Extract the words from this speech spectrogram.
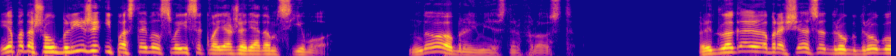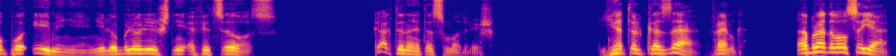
я подошел ближе и поставил свои саквояжи рядом с его. Добрый, мистер Фрост. Предлагаю обращаться друг к другу по имени. Не люблю лишний официоз. Как ты на это смотришь? Я только за, Фрэнк. Обрадовался я.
